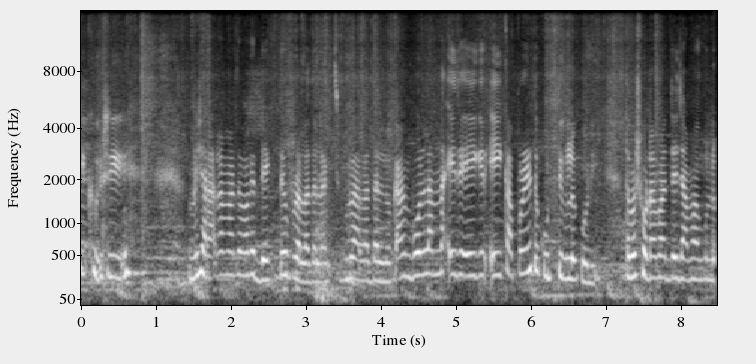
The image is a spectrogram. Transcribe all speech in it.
কি খুশি। বিশাল আর আমার তোমাকে দেখতেও পুরো আলাদা লাগছে, পুরো আলাদা লুক আমি বললাম না, এই যে এই এই কাপড়েরই তো কুর্তিগুলো পরি। তারপর সোনাবার যে জামাগুলো,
